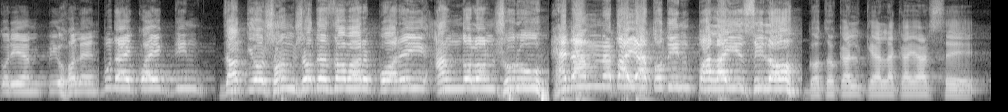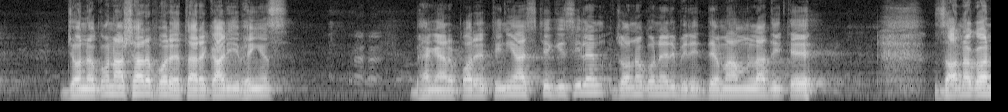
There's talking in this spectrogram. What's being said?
করে এমপি হলেন। বোধহয় কয়েকদিন জাতীয় সংসদে যাওয়ার পরেই আন্দোলন শুরু। হ্যাডাম নেতা এতদিন পালাই ছিল। গতকালকে এলাকায় আসছে জনগণ আসার পরে তার গাড়ি ভেঙেছে। ভেঙার পরে তিনি আজকে গেছিলেন জনগণের বিরুদ্ধে মামলা দিতে। জনগণ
